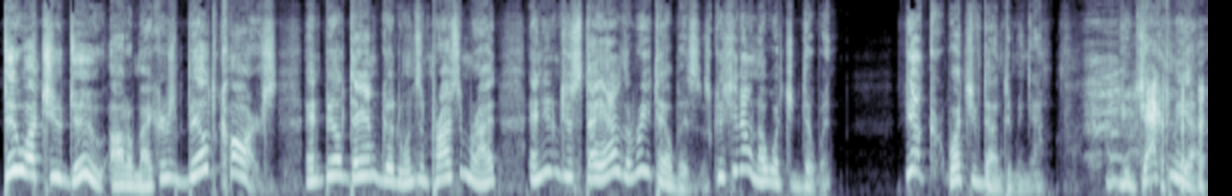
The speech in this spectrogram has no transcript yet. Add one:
do what you do, automakers. Build cars and build damn good ones and price them right, and you can just stay out of the retail business because you don't know what you're doing. Look what you've done to me now. You jacked me up.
